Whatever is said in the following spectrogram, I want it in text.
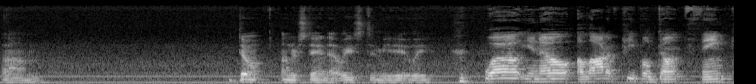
um, don't understand, at least immediately. Well, you know, a lot of people don't think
